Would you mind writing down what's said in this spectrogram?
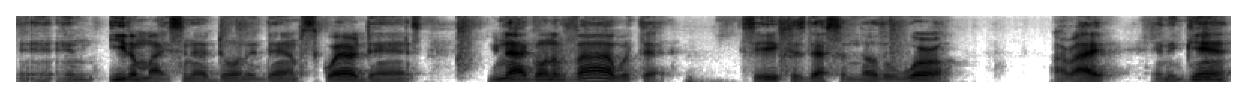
and, Edomites in there doing a damn square dance, you're not gonna vibe with that. See, because that's another world. All right. And again,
